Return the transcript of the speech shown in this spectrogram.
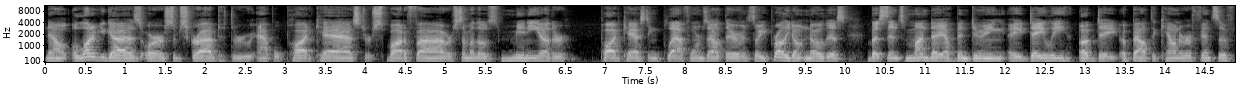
Now, a lot of you guys are subscribed through Apple Podcast or Spotify or some of those many other podcasting platforms out there, and so you probably don't know this, but since Monday, I've been doing a daily update about the counteroffensive,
